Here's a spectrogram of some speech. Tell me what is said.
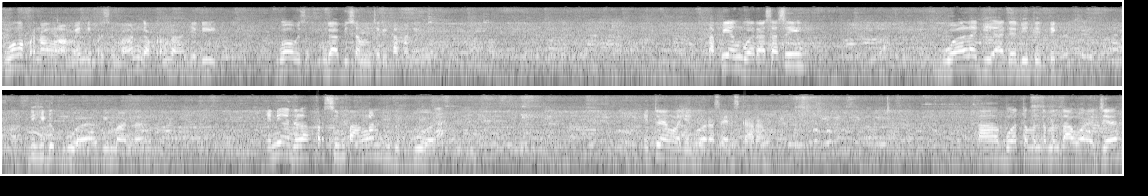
Gue nggak pernah ngamen di persimpangan, nggak pernah. Jadi gue nggak bisa menceritakan itu. Tapi yang gue rasa sih, gue lagi ada di titik di hidup gue di mana ini adalah persimpangan hidup gue. Itu yang lagi gue rasain sekarang. Uh, buat teman-teman tahu aja,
